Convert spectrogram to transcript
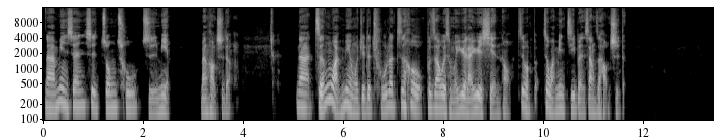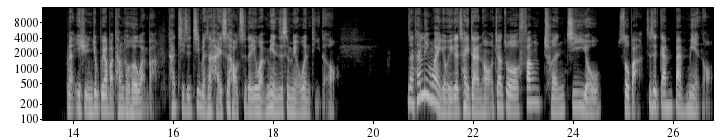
那面身是中粗直面，蛮好吃的。那整碗面，我觉得除了之后不知道为什么越来越咸哦，这碗这碗面基本上是好吃的。那也许你就不要把汤头喝完吧，它其实基本上还是好吃的一碗面，这是没有问题的哦。那它另外有一个菜单哦，叫做芳醇鸡油。说吧，这是干拌面哦。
